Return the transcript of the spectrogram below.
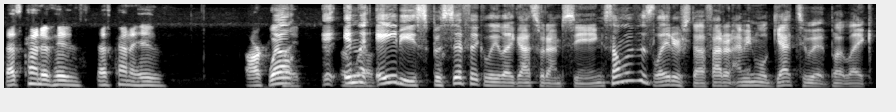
That's kind of his. That's kind of his archetype. Well, in the '80s specifically, like that's what I'm seeing. Some of his later stuff, I don't. I mean, we'll get to it, but like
